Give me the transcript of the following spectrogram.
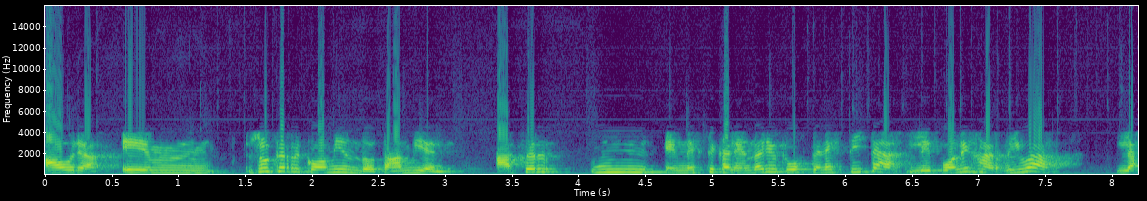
Ahora, em, yo que recomiendo también hacer un, en este calendario que vos tenés, Tita, le pones arriba las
